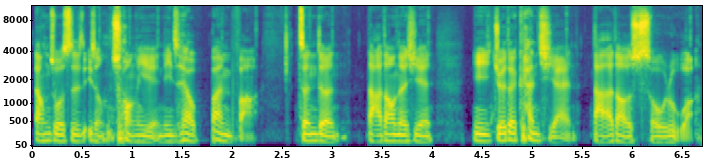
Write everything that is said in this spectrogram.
当做是一种创业，你才有办法真的达到那些你觉得看起来达得到的收入啊！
